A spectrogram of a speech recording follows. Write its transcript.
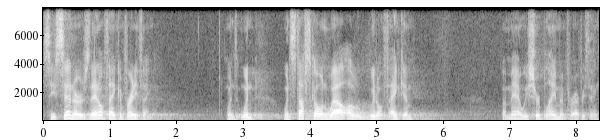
See, sinners, they don't thank Him for anything. When, when, when stuff's going well, oh, we don't thank Him. But man, we sure blame him for everything.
